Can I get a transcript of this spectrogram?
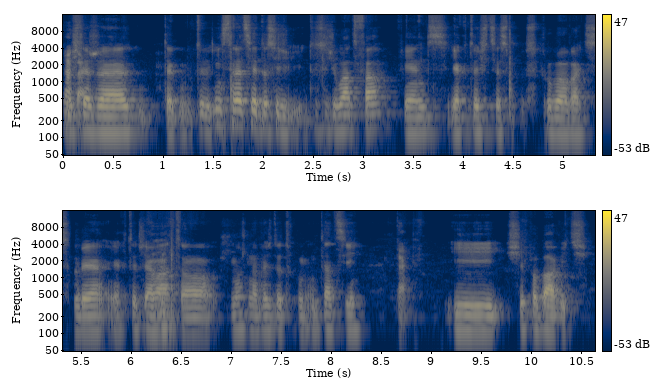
No Myślę, tak. że instalacja jest dosyć, dosyć łatwa, więc jak ktoś chce spróbować sobie, jak to działa, mhm. to można wejść do dokumentacji tak. i się pobawić.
